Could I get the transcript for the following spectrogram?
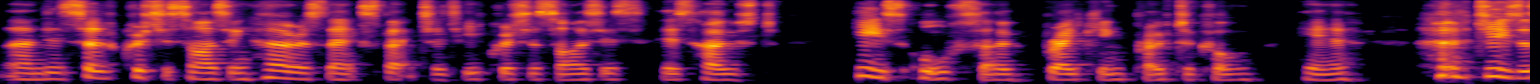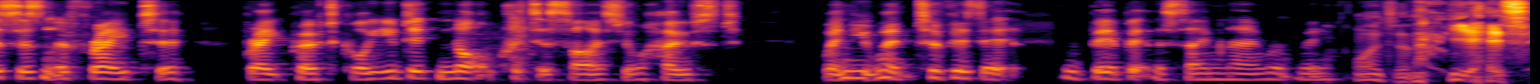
And instead of criticizing her as they expected, he criticizes his host. He's also breaking protocol here. Jesus isn't afraid to break protocol. You did not criticize your host when you went to visit. We'd be a bit the same now, wouldn't we? I don't know. Yes.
